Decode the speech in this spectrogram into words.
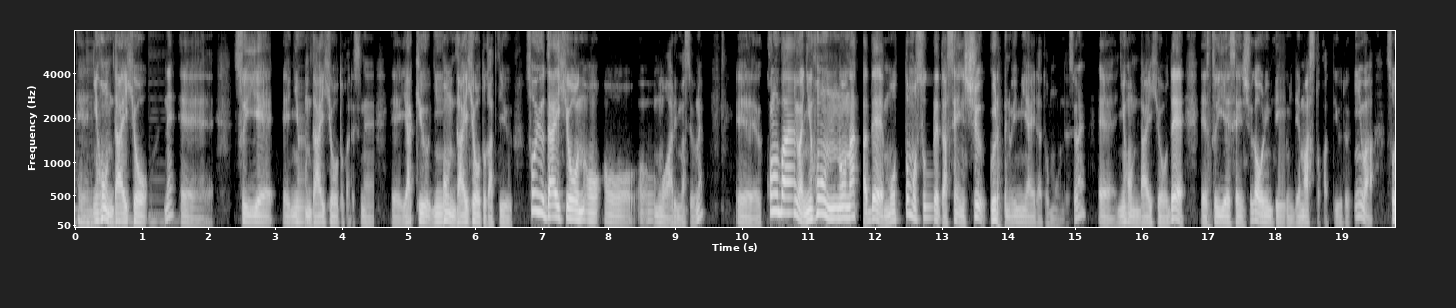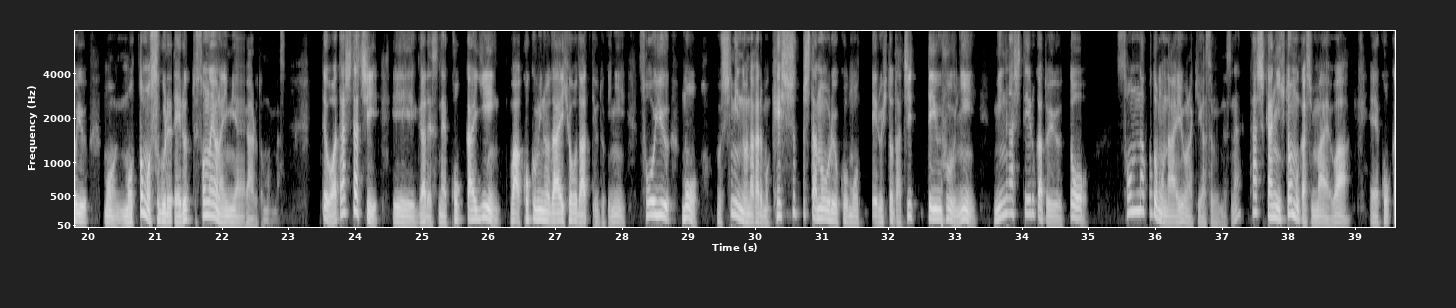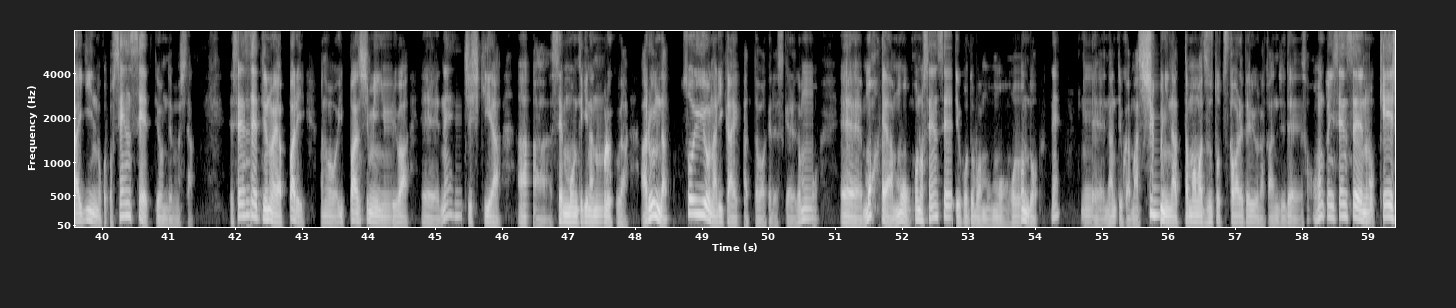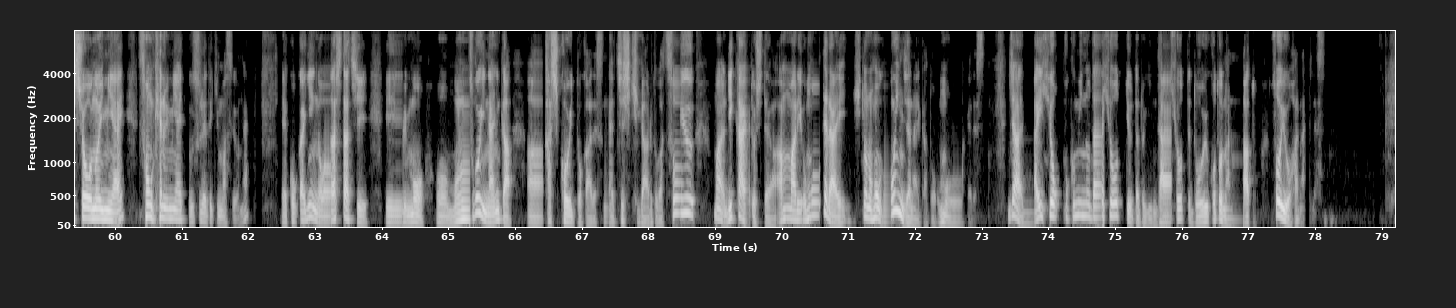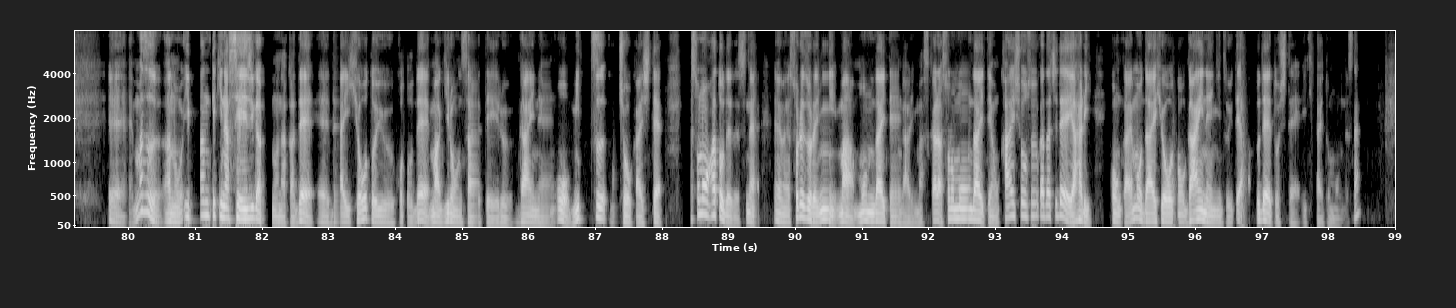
えー、日本代表、ね、えー、水泳、えー、日本代表とかですね、えー、野球日本代表とかっていう、そういう代表の、もありますよね。えー、この場合には日本の中で最も優れた選手ぐらいの意味合いだと思うんですよね。えー、日本代表で、えー、水泳選手がオリンピックに出ますとかっていう時には、そういうもう最も優れているって、そんなような意味合いがあると思います。で、私たちがですね、国会議員は国民の代表だっていう時に、そういうもう市民の中でも結出した能力を持っている人たちっていうふうにみんなしているかというと、そんなこともないような気がするんですね。確かに一昔前は、えー、国会議員のことを先生って呼んでました。先生っていうのはやっぱりあの一般市民よりは、えーね、知識やあ専門的な能力があるんだ。そういうような理解があったわけですけれども、えー、もはやもうこの先生っていう言葉ももうほとんどね、えー、なんていうか、まあ、主語になったままずっと使われてるような感じで、本当に先生の継承の意味合い、尊敬の意味合いって薄れてきますよね。えー、国会議員が私たちよりも、ものすごい何かあ賢いとかですね、知識があるとか、そういう、まあ、理解としてはあんまり思ってない人の方が多いんじゃないかと思うわけです。じゃあ、代表、国民の代表って言った時に代表ってどういうことなのかと、そういうお話です。えー、まず、あの、一般的な政治学の中で、えー、代表ということで、まあ、議論されている概念を3つ紹介して、その後でですね、えー、それぞれに、まあ、問題点がありますから、その問題点を解消する形で、やはり、今回も代表の概念についてアップデートしていきたいと思うんですね。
